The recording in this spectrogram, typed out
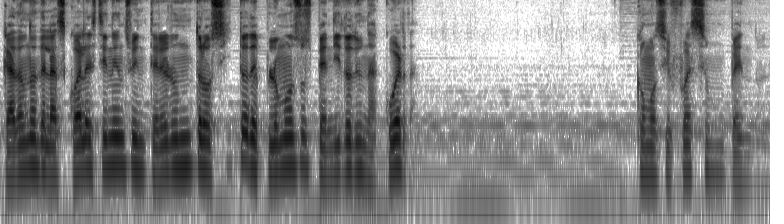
cada una de las cuales tiene en su interior un trocito de plomo suspendido de una cuerda, como si fuese un péndulo.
